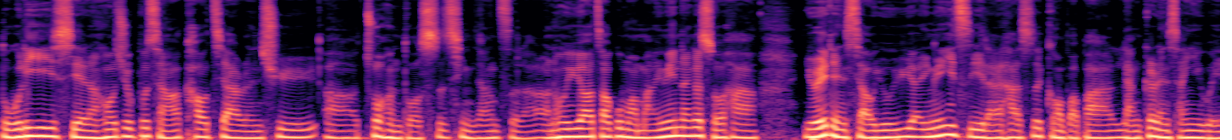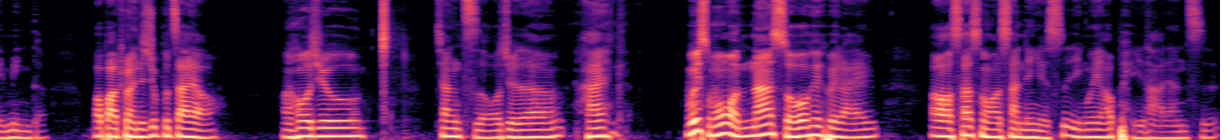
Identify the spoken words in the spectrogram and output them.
独立一些，然后就不想要靠家人去啊、做很多事情这样子了，然后又要照顾妈妈，因为那个时候他有一点小忧郁啊，因为一直以来他是跟我爸爸两个人相依为命的，爸爸突然间就不在哦，然后就这样子，我觉得还为什么我那时候会回来阿拉萨生活三年，也是因为要陪他这样子。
